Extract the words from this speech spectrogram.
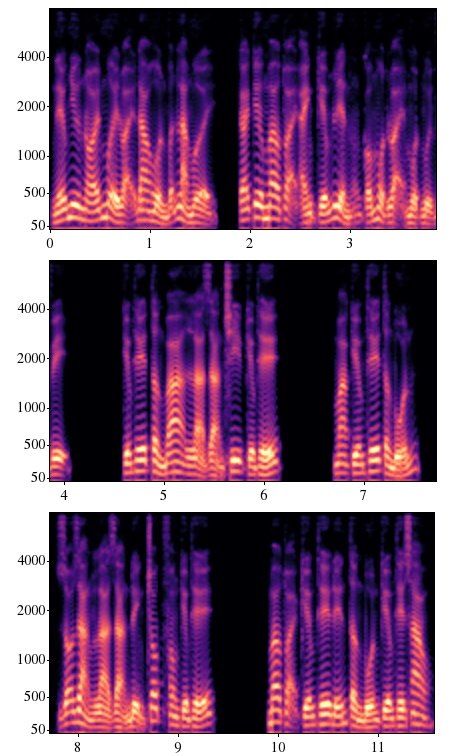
nếu như nói mười loại đao hồn vẫn là mười, cái kia mao toại ánh kiếm liền có một loại một mùi vị. Kiếm thế tầng ba là giản chi kiếm thế, mà kiếm thế tầng bốn, rõ ràng là giản định chót phong kiếm thế. Mao toại kiếm thế đến tầng bốn kiếm thế sao?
